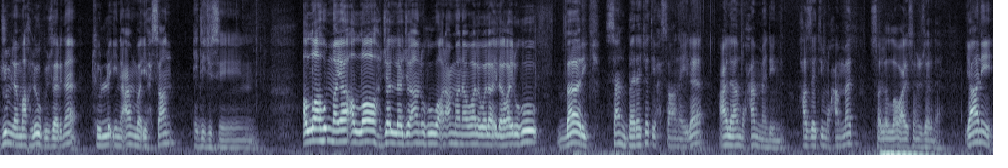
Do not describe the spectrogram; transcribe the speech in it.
cümle mahluk üzerine türlü in'am ve ihsan edicisin. Allahümme ya Allah Celle Cânuhu ve an'ammena ve la ila gayruhu barik sen bereket ihsan eyle ala Muhammedin Hazreti Muhammed sallallahu aleyhi ve sellem üzerine. Yani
